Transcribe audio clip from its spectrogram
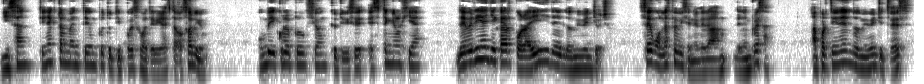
Nissan tiene actualmente un prototipo de su batería de estado sólido. Un vehículo de producción que utilice esta tecnología debería llegar por ahí del 2028, según las previsiones de la, de la empresa. A partir del 2023,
